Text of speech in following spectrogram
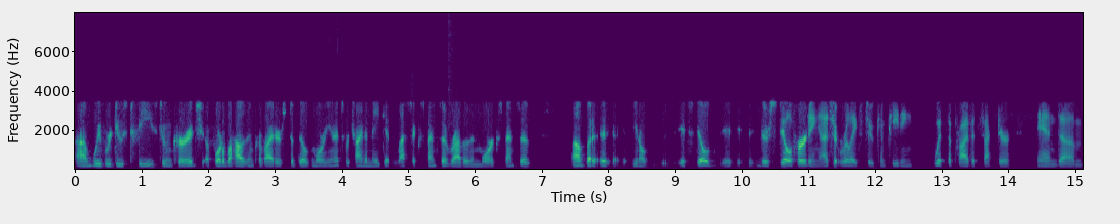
Um, we've reduced fees to encourage affordable housing providers to build more units. We're trying to make it less expensive rather than more expensive. Uh, but it, you know, it's still it, it, they're still hurting as it relates to competing with the private sector, and um,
